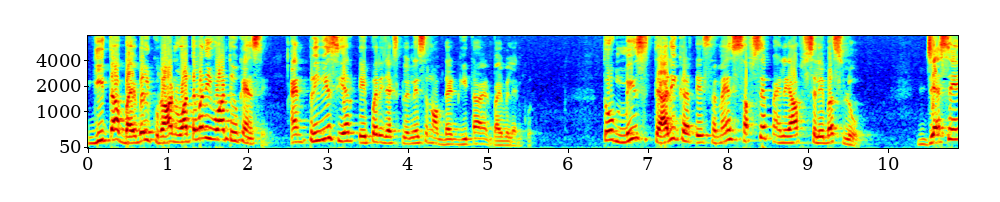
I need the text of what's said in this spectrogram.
Bible Quran whatever you want you can say and previous year paper is explanation of that Gita and Bible and Quran तो मीन्स तैयारी करते समय सबसे पहले आप सिलेबस लो। जैसे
